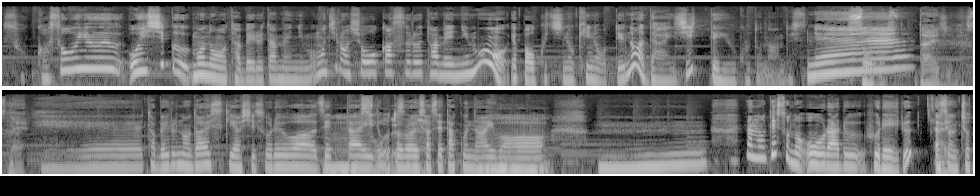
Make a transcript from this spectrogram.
そっかそういう美味しくものを食べるためにももちろん消化するためにもやっぱお口の機能っていうのは大事っていうことなんですね。そうです。大事ですね。へえ食べるの大好きやしそれは絶対衰えさせたくないわ。うーん。なのでそのオーラルフレイル、あはい。そのちょっ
